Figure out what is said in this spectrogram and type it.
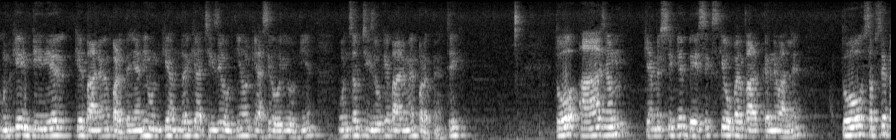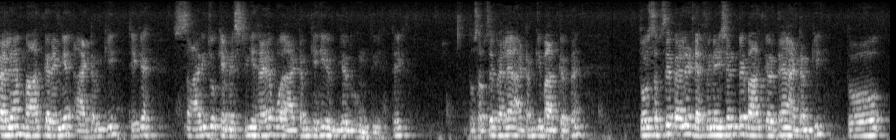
उनके इंटीरियर के बारे में पढ़ते हैं, यानी उनके अंदर क्या चीज़ें होती हैं और कैसे हो रही होती हैं, उन सब चीज़ों के बारे में पढ़ते हैं, ठीक? तो आज हम केमिस्ट्री के बेसिक्स के ऊपर बात करने वाले हैं। तो सबसे पहले हम बात करेंगे एटम की, ठीक है? सारी जो केमिस्ट्री है, वो एटम के ही इर्द गिर्द घूमती है, ठीक? तो सबसे पहले एटम की बात करते हैं। तो सबसे पहले डेफिनेशन पे बात करते हैं एटम की। तो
